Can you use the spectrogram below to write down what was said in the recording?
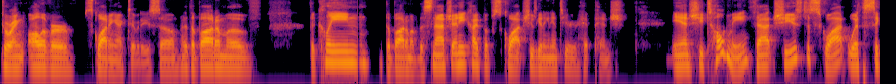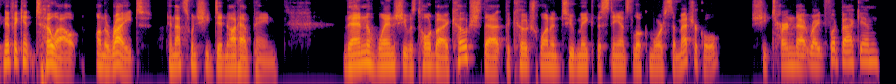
during all of her squatting activities. So at the bottom of the clean, the bottom of the snatch, any type of squat, she was getting an anterior hip pinch. And she told me that she used to squat with significant toe out on the right, and that's when she did not have pain. Then, when she was told by a coach that the coach wanted to make the stance look more symmetrical, she turned that right foot back in,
